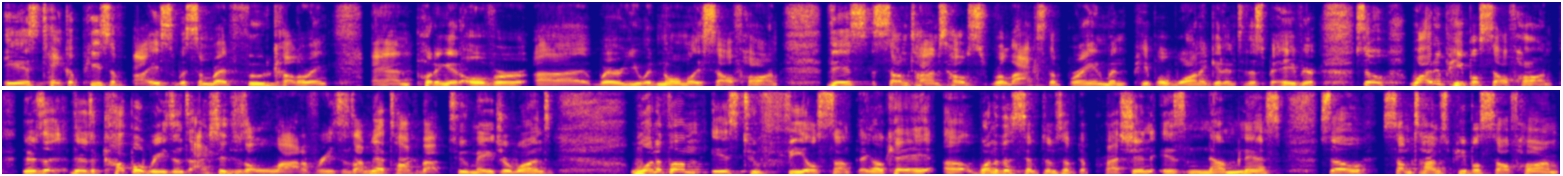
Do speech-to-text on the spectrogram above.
is take a piece of ice with some red food coloring and putting it over uh, where you would normally self-harm. This sometimes helps relax the brain when people wanna get into this behavior. So why do people self-harm? There's a, there's a couple reasons, actually there's a lot of reasons. I'm gonna talk about two major ones. One of them is to feel something, okay? Uh, one of the symptoms of depression is numbness. So sometimes people self-harm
